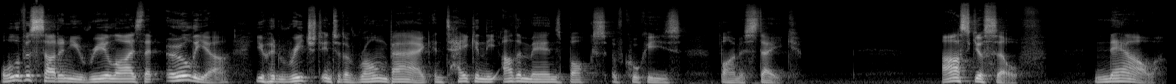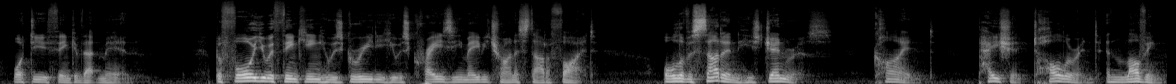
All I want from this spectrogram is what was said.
All of a sudden, you realize that earlier you had reached into the wrong bag and taken the other man's box of cookies by mistake. Ask yourself, now, what do you think of that man? Before you were thinking he was greedy, he was crazy, maybe trying to start a fight. All of a sudden, he's generous, kind, patient, tolerant, and loving.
